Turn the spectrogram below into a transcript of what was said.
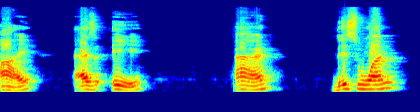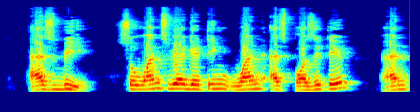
i as a and this 1 as b. So once we are getting 1 as positive and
